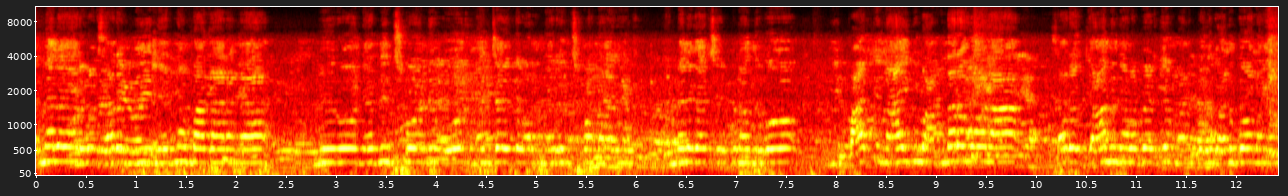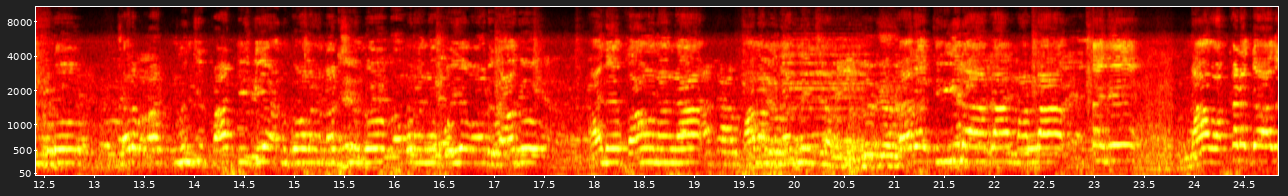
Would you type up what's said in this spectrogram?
ఎమ్మెల్యే గారు కూడా సరే మీ నిర్ణయం ప్రకారంగా మీరు నిర్ణయించుకోండి ఓటు మంచి అయితే వాళ్ళు నిర్ణయించుకున్నారు. ఎమ్మెల్యే గారు చెప్పినందుకు ఈ పార్టీ నాయకులు అందరూ కూడా సరే జాను నిలబెడితే మన కొద్దిగా అనుకూలంగా ఉన్నాడు సరే నుంచి పార్టీకి అనుకూలంగా నడిచిండు గౌరవంగా పోయేవాడు కాదు అనే భావనంగా మనం నిర్ణయించాం. సరే తిరిగినాక మళ్ళా నా ఒక్కడ కాదు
